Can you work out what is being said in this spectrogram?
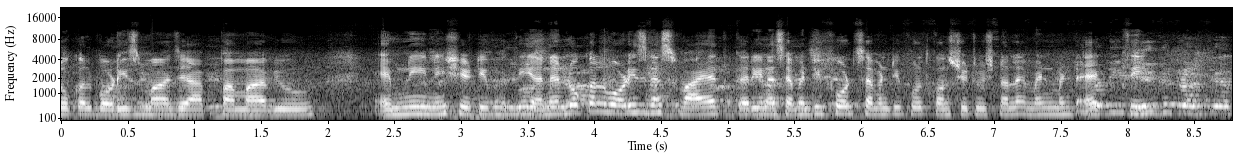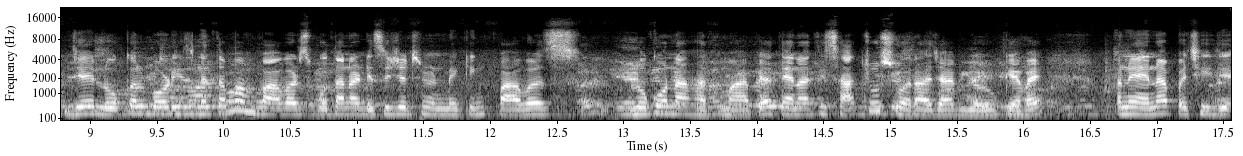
લોકલ બોડીઝમાં જે આપવામાં આવ્યું એમની ઇનિશિયેટિવ હતી અને લોકલ બોડીઝને સ્વાયત્ત કરીને seventy fourth seventy fourth constitutional amendment એક્ટથી જે લોકલ બોડીઝને તમામ પાવર્સ પોતાના ડિસિઝન મેકિંગ પાવર્સ લોકોના હાથમાં આપ્યા, તેનાથી સાચું સ્વરાજ આવ્યું એવું કહેવાય. અને એના પછી જે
